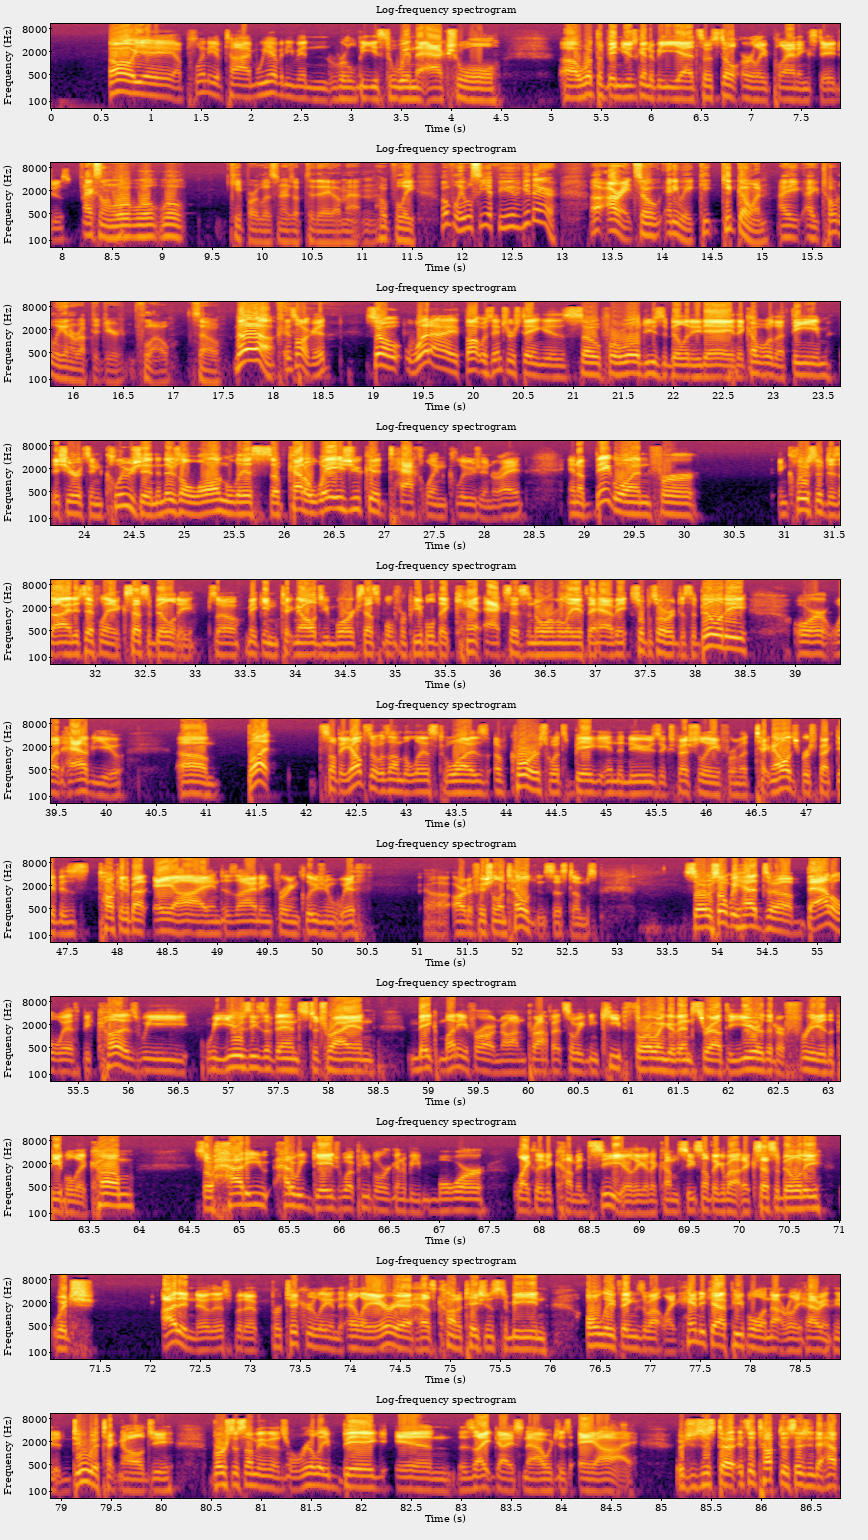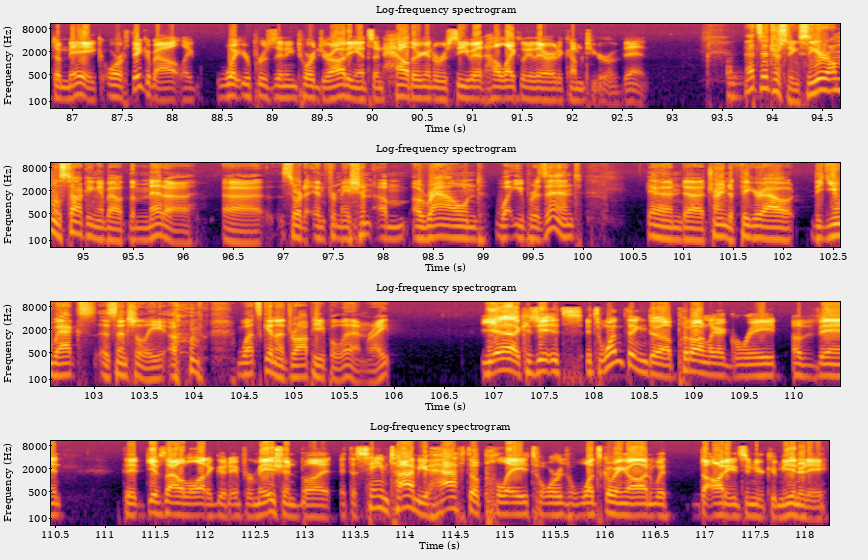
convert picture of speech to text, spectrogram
Oh yeah, yeah, yeah, plenty of time. We haven't even released when the actual uh, what the venue is going to be yet, so it's still early planning stages. Excellent. We'll we'll we'll keep our listeners up to date on that, and hopefully hopefully we'll see a few of you there. Uh, all right. So anyway, keep, keep going. I I totally interrupted your flow. So No, no, no, it's all good. So what I thought was interesting is so for World Usability Day, they come up with a theme. This year it's inclusion, and there's a long list of kind of ways you could tackle inclusion, right? And a big one for inclusive design is definitely accessibility. So making technology more accessible for people that can't access normally if they have some sort of disability or what have you. Um, but something else that was on the list was, of course, what's big in the news, especially from a technology perspective, is talking about AI and designing for inclusion with uh, artificial intelligence systems. So something we had to battle with because we we use these events to try and make money for our nonprofit, so we can keep throwing events throughout the year that are free to the people that come. So how do you how do we gauge what people are going to be more likely to come and see? Are they going to come see something about accessibility, which I didn't know this, but uh, particularly in the LA area, has connotations to mean only things about like handicapped people and not really having anything to do with technology versus something that's really big in the zeitgeist now, which is AI, which is just a, it's a tough decision to have to make or think about like what you're presenting towards your audience and how they're going to receive it, how likely they are to come to your event. That's interesting. So you're almost talking about the meta uh, sort of information um, around what you present and uh, trying to figure out the UX essentially of what's going to draw people in, right? Yeah, because it's it's one thing to put on like a great event that gives out a lot of good information, but at the same time, you have to play towards what's going on with the audience in your community.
